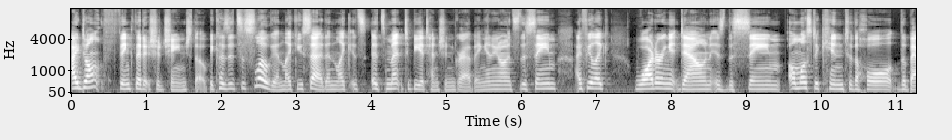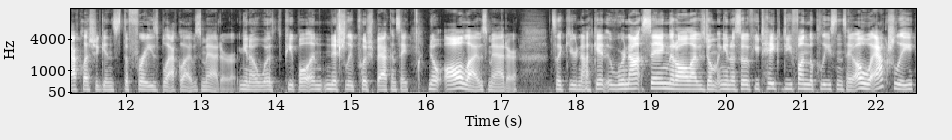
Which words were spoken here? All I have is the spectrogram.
I don't think that it should change though because it's a slogan like you said and like it's it's meant to be attention grabbing. And you know it's the same I feel like watering it down is the same almost akin to the whole the backlash against the phrase black lives matter you know with people initially push back and say no all lives matter. It's like you're not getting we're not saying that all lives don't you know so if you take defund the police and say oh well, actually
